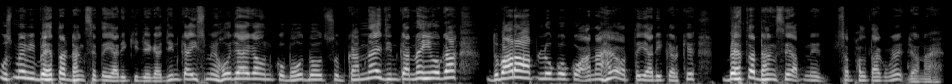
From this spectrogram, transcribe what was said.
उसमें भी बेहतर ढंग से तैयारी कीजिएगा। जिनका इसमें हो जाएगा, उनको बहुत बहुत शुभकामनाएँ। जिनका नहीं होगा, दोबारा आप लोगों को आना है और तैयारी करके बेहतर ढंग से अपने सफलता को जाना है।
